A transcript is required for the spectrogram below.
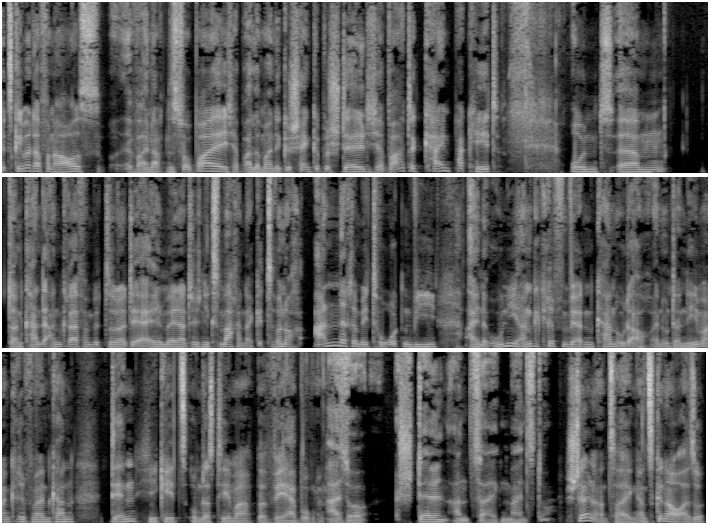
Jetzt gehen wir davon aus, aus, Weihnachten ist vorbei, ich habe alle meine Geschenke bestellt, ich erwarte kein Paket und ähm, dann kann der Angreifer mit so einer DRL-Mail natürlich nichts machen. Da gibt es aber noch andere Methoden, wie eine Uni angegriffen werden kann oder auch ein Unternehmen angegriffen werden kann, denn hier geht es um das Thema Bewerbungen. Also Stellenanzeigen, meinst du? Stellenanzeigen, ganz genau. Also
